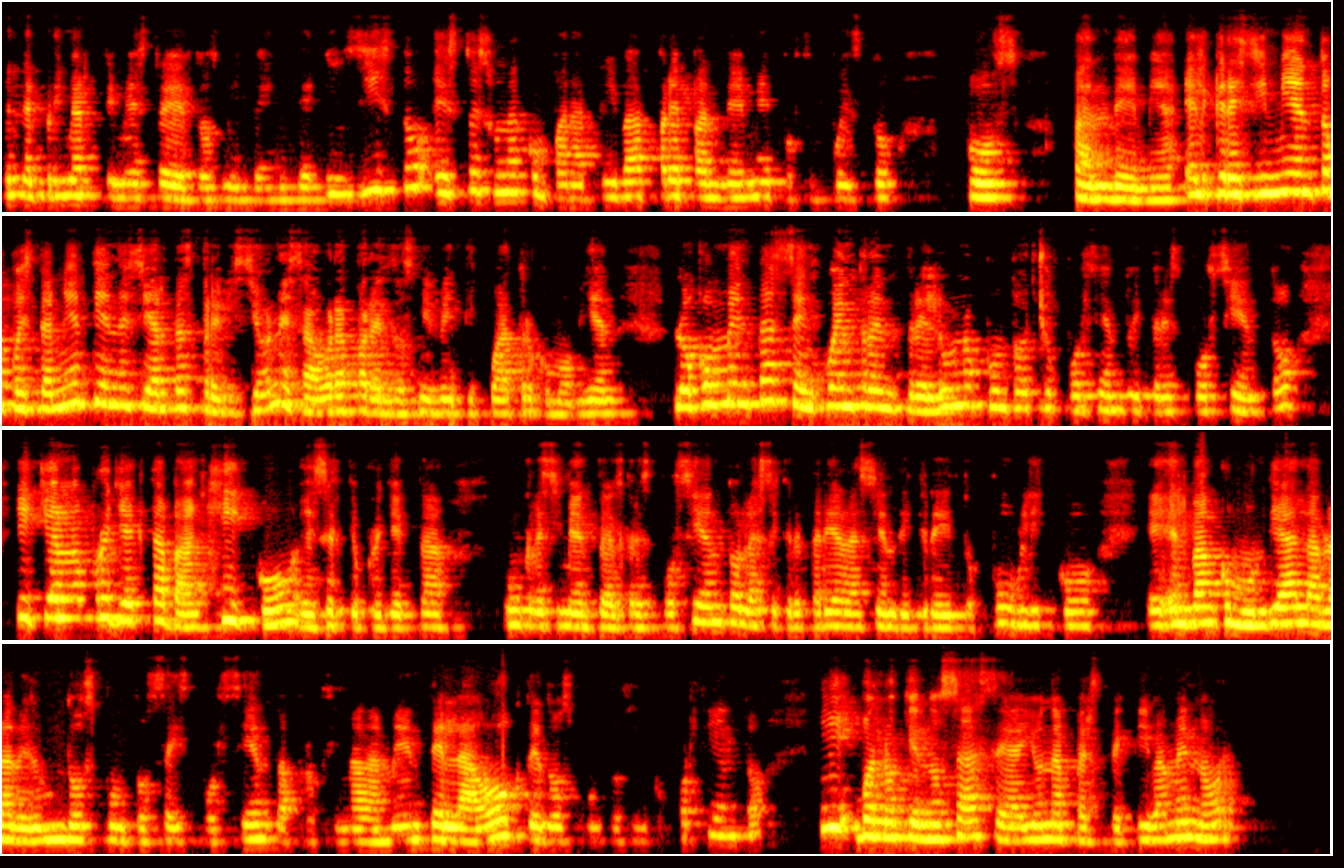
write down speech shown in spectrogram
en el primer trimestre del 2020. Insisto, esto es una comparativa pre-pandemia y por supuesto post pandemia. El crecimiento, pues también tiene ciertas previsiones ahora para el 2024, como bien lo comenta, se encuentra entre el 1.8% y 3%, y quien lo proyecta, Banjico, es el que proyecta un crecimiento del 3%, la Secretaría de Hacienda y Crédito Público, eh, el Banco Mundial habla de un 2.6% aproximadamente, la OC de 2.5%, y bueno, quien nos hace hay una perspectiva menor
